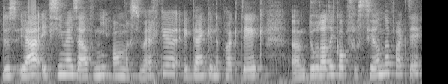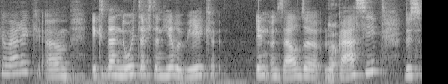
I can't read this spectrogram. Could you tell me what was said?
Dus ja, ik zie mijzelf niet anders werken. Ik denk in de praktijk, ehm, doordat ik op verschillende praktijken werk, ehm, ik ben nooit echt een hele week in eenzelfde locatie. Dus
